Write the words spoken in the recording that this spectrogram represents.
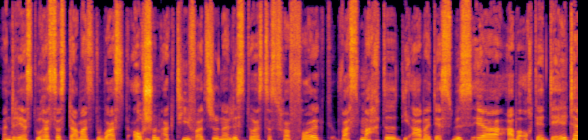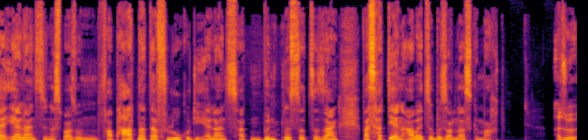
Andreas, du hast das damals, du warst auch schon aktiv als Journalist, du hast das verfolgt. Was machte die Arbeit der Swiss Air, aber auch der Delta Airlines, denn das war so ein verpartnerter Flug und die Airlines hatten ein Bündnis sozusagen. Was hat deren Arbeit so besonders gemacht? Also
